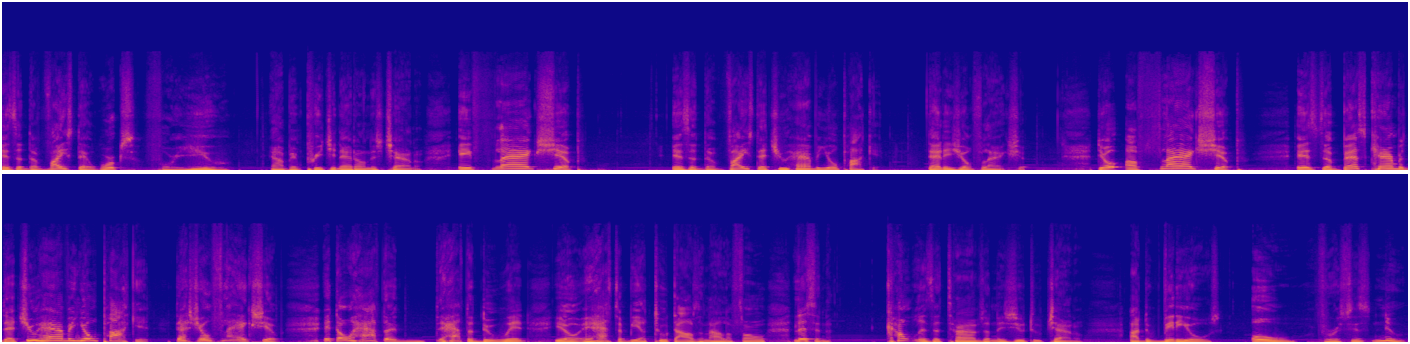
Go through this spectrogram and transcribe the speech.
is a device that works for you. And I've been preaching that on this channel. A flagship is a device that you have in your pocket that is your flagship. Your, a flagship is the best camera that you have in your pocket. That's your flagship. It don't have to have to do with, you know, it has to be a $2,000 phone. Listen, countless of times on this YouTube channel, I do videos old versus new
